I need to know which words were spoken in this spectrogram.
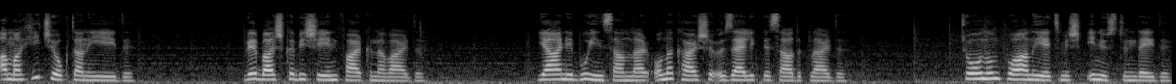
Ama hiç yoktan iyiydi. Ve başka bir şeyin farkına vardı. Yani bu insanlar ona karşı özellikle sadıklardı. Çoğunun puanı 70 in üstündeydi.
